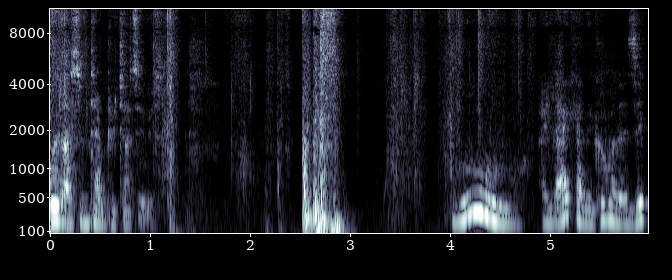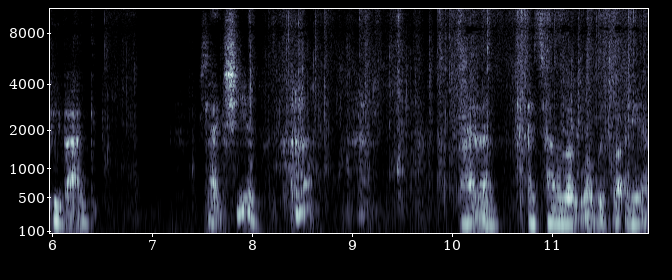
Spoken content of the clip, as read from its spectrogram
we got some temporary tattoos. Ooh, I like how they come in a zippy bag. It's like Shein. right then, let's have a look what we've got here.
